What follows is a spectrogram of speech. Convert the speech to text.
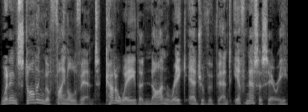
When installing the final vent, cut away the non-rake edge of the vent if necessary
